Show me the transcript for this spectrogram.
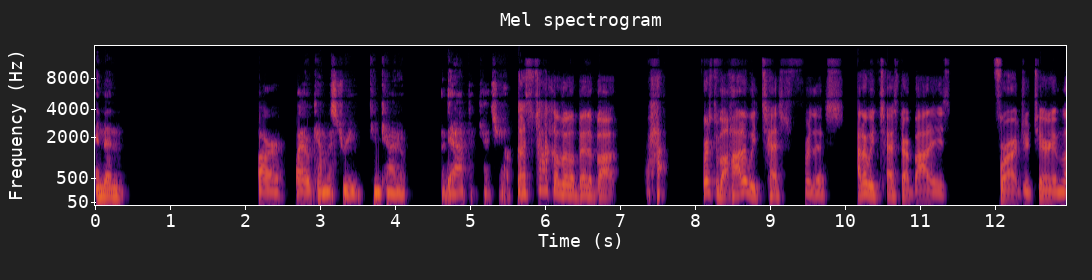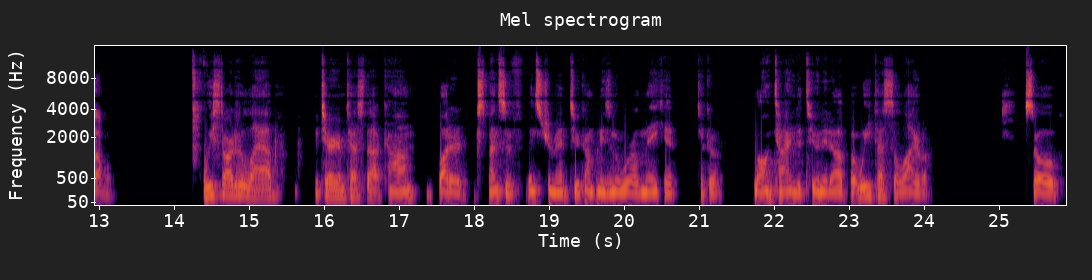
and then our biochemistry can kind of adapt and catch up. Let's talk a little bit about, how, first of all, how do we test for this? How do we test our bodies for our deuterium level? We started a lab, deuteriumtest.com, bought an expensive instrument. Two companies in the world make it. Took a long time to tune it up, but we test saliva. So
